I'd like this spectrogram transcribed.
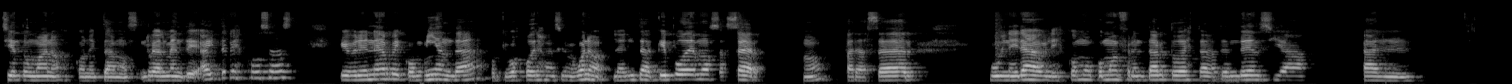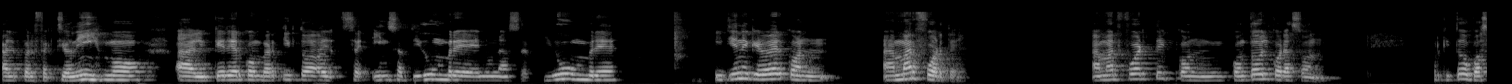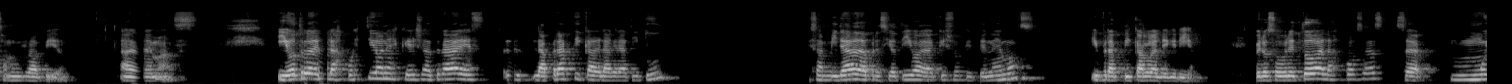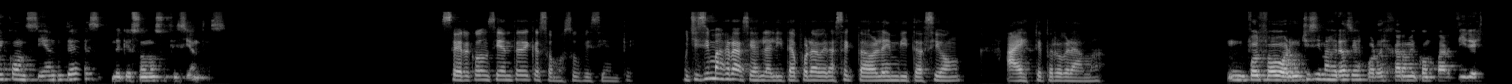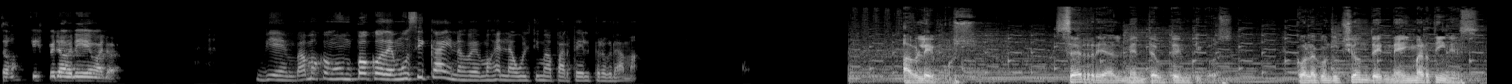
siendo humanos, conectamos. Realmente, hay tres cosas que Brené recomienda, porque vos podrías decirme, bueno, Larita, ¿qué podemos hacer ¿no? para ser vulnerables? ¿Cómo, ¿Cómo enfrentar toda esta tendencia al al perfeccionismo, al querer convertir toda incertidumbre en una certidumbre. Y tiene que ver con amar fuerte, amar fuerte con, con todo el corazón, porque todo pasa muy rápido, además. Y otra de las cuestiones que ella trae es la práctica de la gratitud, esa mirada apreciativa de aquello que tenemos y practicar la alegría pero sobre todas las cosas, ser muy conscientes de que somos suficientes. Ser consciente de que somos suficientes. Muchísimas gracias, Lalita, por haber aceptado la invitación a este programa. Mm, por favor, muchísimas gracias por dejarme compartir esto, que espero agregue valor. Bien, vamos con un poco de música y nos vemos en la última parte del programa. Hablemos. Ser realmente auténticos con la conducción de Ney Martínez.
